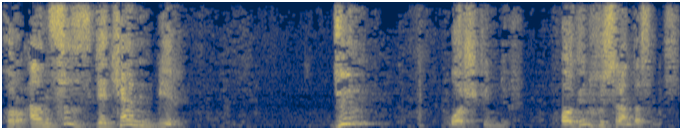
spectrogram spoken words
Kur'ansız geçen bir gün boş gündür. O gün hüsrandasınız.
